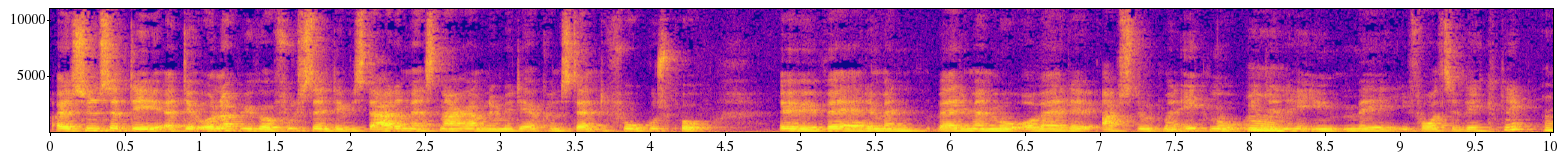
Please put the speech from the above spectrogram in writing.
Og jeg synes, at det, at det underbygger jo fuldstændig, vi startede med at snakke om det med det her konstante fokus på, øh, hvad, er det, man, hvad er det, man må, og hvad er det absolut, man ikke må Mm. i, den her, med, i forhold til vægt. Ikke? Mm.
